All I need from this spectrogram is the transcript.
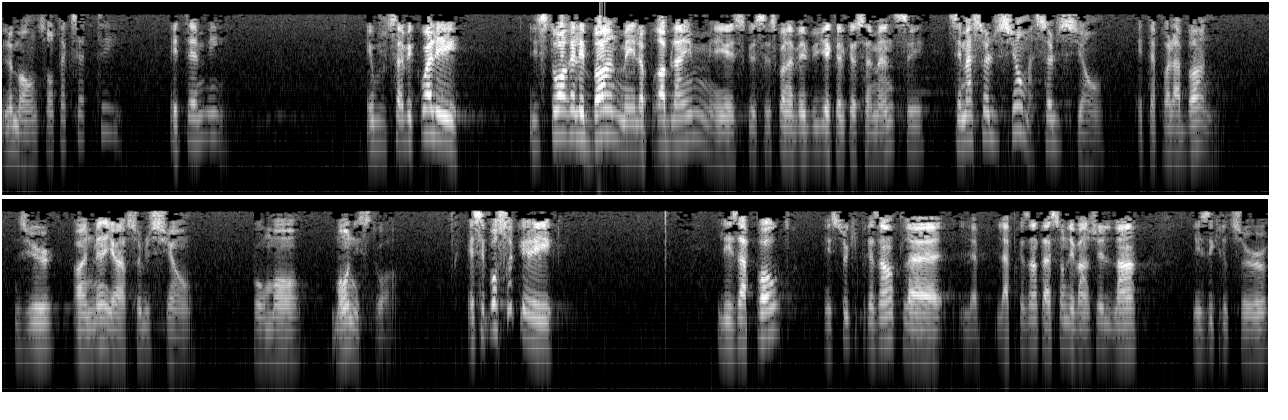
le monde sont acceptés, est aimé. Et vous savez quoi, les, L'histoire, elle est bonne, mais le problème, et c'est ce qu'on avait vu il y a quelques semaines, c'est, c'est ma solution. Ma solution n'était pas la bonne. Dieu a une meilleure solution pour mon, histoire. Et c'est pour ça que les, apôtres et ceux qui présentent la présentation de l'Évangile dans les Écritures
